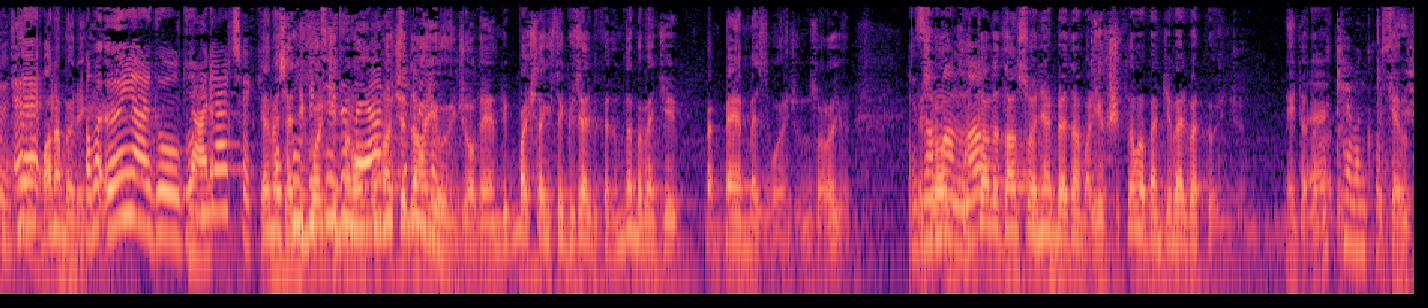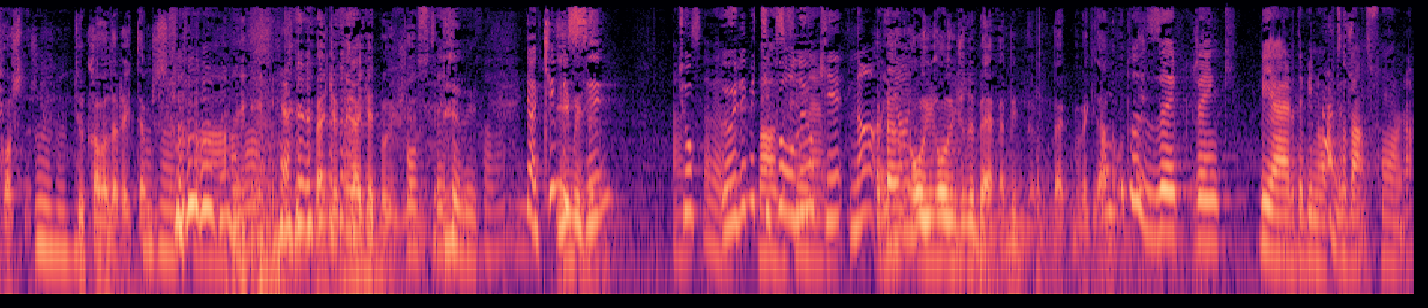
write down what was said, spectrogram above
tiple. bana böyle Ama ön yargı olduğu Yani- gerçek. Yani mesela Okul Nicole Kidman olduğundan önce daha iyi oyuncu oldu. Yani başlangıçta güzel bir kadındı ama bence ben beğenmezdim oyunculuğunu sonra. mesela o zamanla- kurtlarla dans oynayan bir adam var. Yakışıklı ama bence berbat bir oyuncu. Neydi adam adı? Kevin Costner. Kevin Costner. Türk Hava reklamcısı. bence felaket bir oyuncu. Postacı falan. Ya kimisi çok severim öyle bir tipi bazı oluyor ki na, Ben yani oy, oyuncunu beğenmem bilmiyorum. Belki, belki de Ama bu anlamadım. da zevk renk bir yerde bir noktadan sonra.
